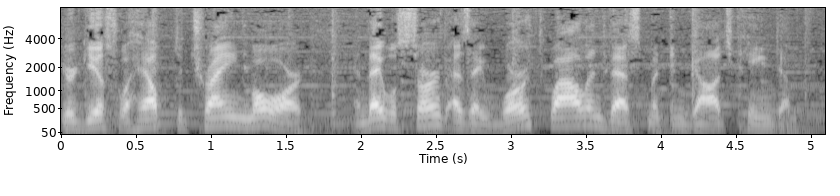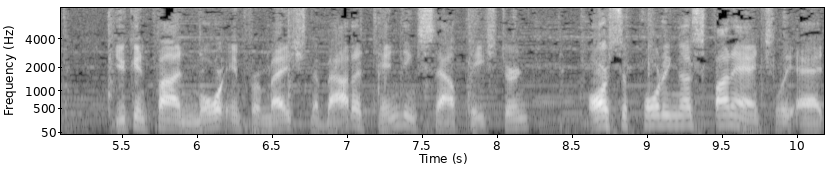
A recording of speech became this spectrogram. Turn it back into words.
Your gifts will help to train more, and they will serve as a worthwhile investment in God's kingdom. You can find more information about attending Southeastern or supporting us financially at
